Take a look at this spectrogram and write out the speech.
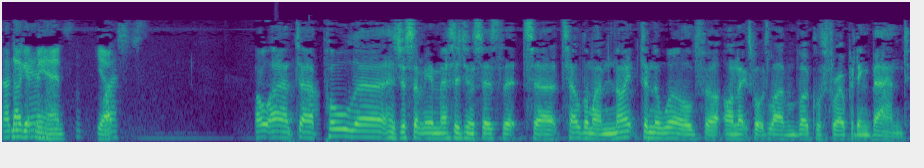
Nugget Man, has some yep. requests. Oh, and uh, Paul uh, has just sent me a message and says that uh, tell them I'm ninth in the world for on Xbox Live on vocals for opening band.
